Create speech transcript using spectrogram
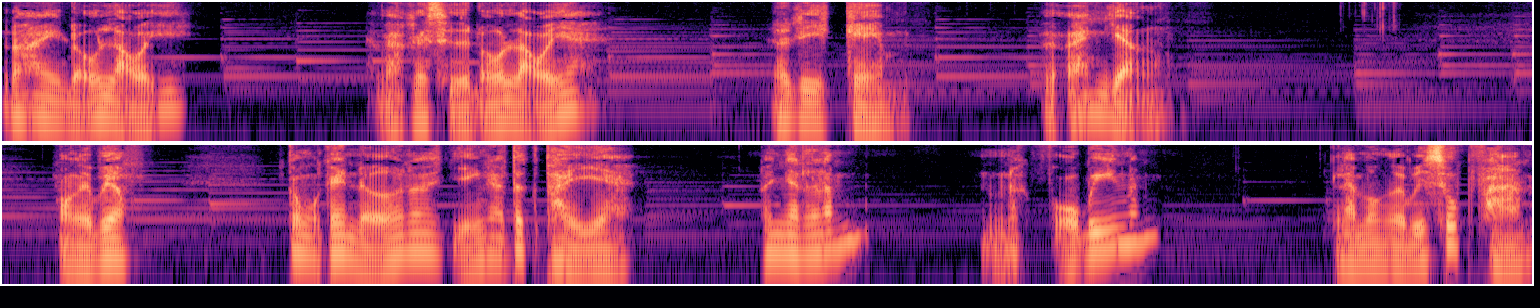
nó hay đổ lỗi. Và cái sự đổ lỗi á, nó đi kèm với oán giận. Mọi người biết không? Có một cái nữa nó diễn ra tức thì à nó nhanh lắm, nó phổ biến lắm là mọi người bị xúc phạm.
